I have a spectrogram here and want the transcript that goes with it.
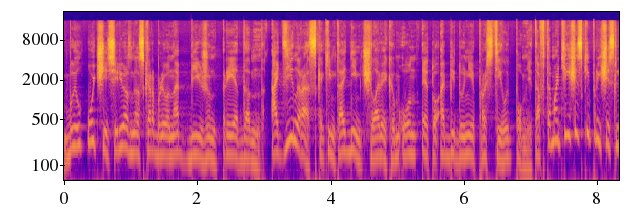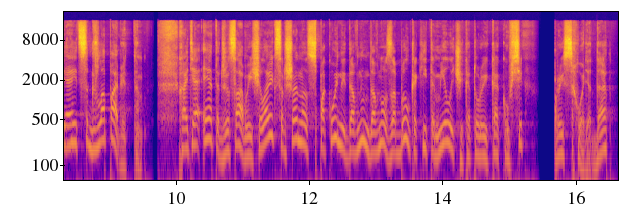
был очень серьезно оскорблен, обижен, предан. Один раз каким-то одним человеком он эту обиду не простил и помнит, автоматически причисляется к злопамятным. Хотя этот же самый человек совершенно спокойный давным-давно забыл какие-то мелочи, которые, как у всех, происходят, да?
